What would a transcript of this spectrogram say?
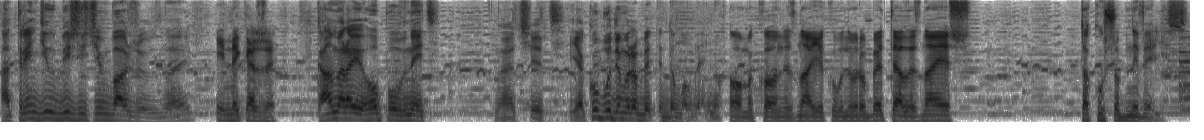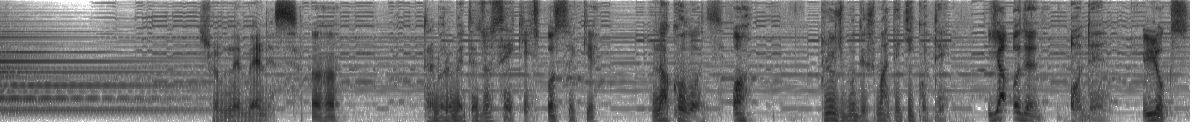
А трендів більше, чим важив, знаєш? І не кажи. Камера його повнить. Значить, яку будемо робити домовину? О, Микола, не знаю, яку будемо робити, але знаєш. Таку, щоб не виліз. Щоб не виліз. Ага. Треба робити з осики. Осики. На колодці. О, Ключ будеш мати тільки ти. я один. Один. Люкс.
